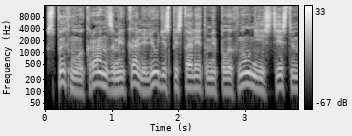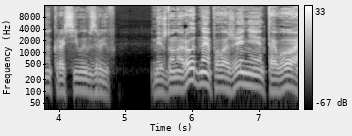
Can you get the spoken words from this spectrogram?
вспыхнул экран, замелькали люди с пистолетами, полыхнул неестественно красивый взрыв. «Международное положение того»,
